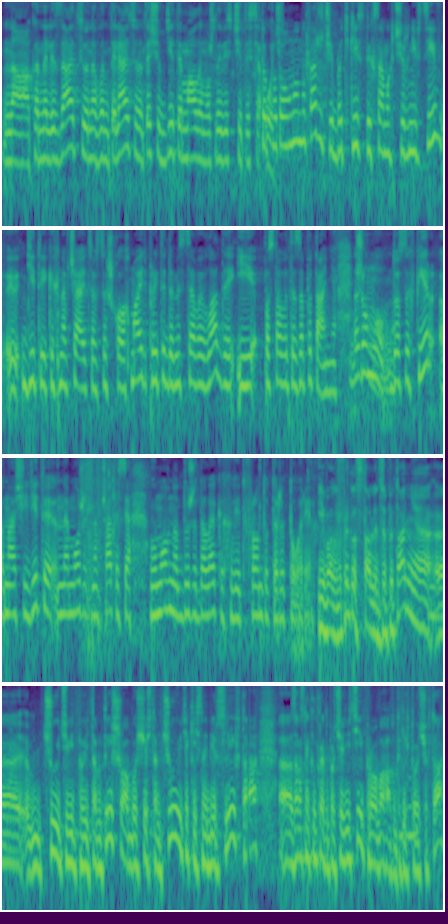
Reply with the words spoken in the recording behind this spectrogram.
на каналізацію, на вентиляцію, на те, щоб діти мали можливість вчитися Тобто, умовно кажучи, батьки з тих самих чернівців, е, діти, яких навчаються в цих школах, мають прийти до місцевої влади і поставити запитання, чому до сих пір наші діти не можуть навчатися в умовно дуже далеких від фронту територіях. Івано, наприклад, ставлять запитання, е, чують відповідь там тишу або щось там чують, якийсь набір слів. Та е, зараз не конкретно про Чернівці, про багато таких точок. Та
